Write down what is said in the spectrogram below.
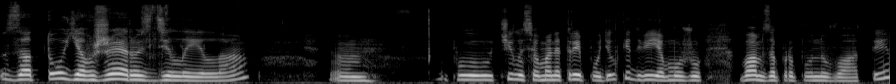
Зато я вже розділила. Ем, Получилося в мене три поділки, дві я можу вам запропонувати.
